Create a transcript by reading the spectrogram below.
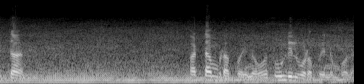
இதுதான். பட்டம் கூட போயினோம் தூண்டில் கூட போயினோம் போல.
